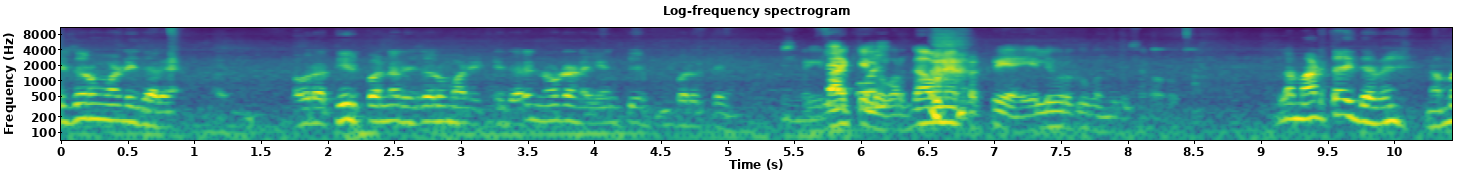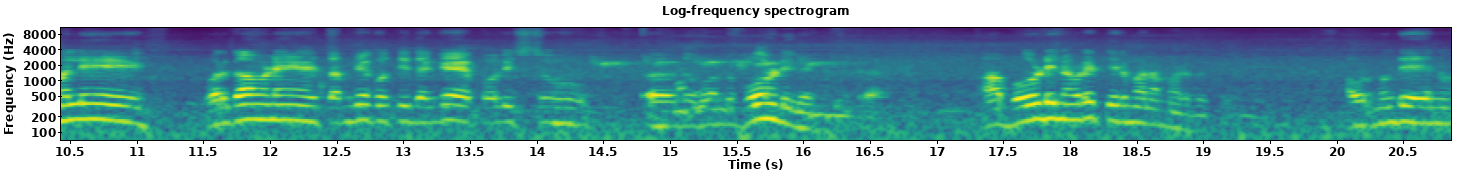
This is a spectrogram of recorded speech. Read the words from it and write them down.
ರಿಸರ್ವ್ ಮಾಡಿದ್ದಾರೆ. ಅವರ ತೀರ್ಪನ್ನು ರಿಸರ್ವ್ ಮಾಡಿ ಇಟ್ಟಿದ್ದಾರೆ. ನೋಡೋಣ ಏನು ತೀರ್ಪು ಬರುತ್ತೆ. ಇಲಾಖೆಯಲ್ಲಿ ವರ್ಗಾವಣೆ ಪ್ರಕ್ರಿಯೆ ಎಲ್ಲಿವರೆಗೂ ಬಂದಿದೆ ಸರ್ ಅವರು? ಎಲ್ಲ ಮಾಡ್ತಾ ಇದ್ದೇವೆ. ನಮ್ಮಲ್ಲಿ ವರ್ಗಾವಣೆ ತಮಗೆ ಗೊತ್ತಿದ್ದಂಗೆ ಪೊಲೀಸು ಒಂದು- ಬೋರ್ಡ್ ಇದೆ ನಮ್ಮ ಹತ್ರ. ಆ ಬೋರ್ಡಿನವರೇ ತೀರ್ಮಾನ ಮಾಡಬೇಕು. ಅವ್ರ ಮುಂದೆ ಏನು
